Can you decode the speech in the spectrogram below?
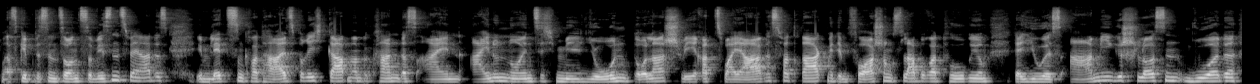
Was gibt es denn sonst so Wissenswertes? Im letzten Quartalsbericht gab man bekannt, dass ein 91 Millionen Dollar schwerer Zweijahresvertrag mit dem Forschungslaboratorium der US Army geschlossen wurde.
